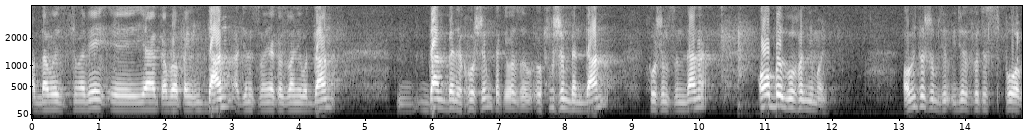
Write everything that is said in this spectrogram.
одного из сыновей э, Якова по имени Дан, один из сыновей Якова звали его Дан, Дан бен Хушим, так его зовут, Хушим бен Дан, Хушим сын Дана, был глухонемой. Он видел, что идет какой-то спор,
